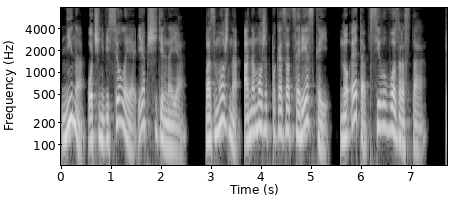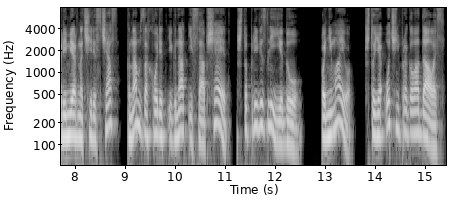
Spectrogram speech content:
Нина очень веселая и общительная. Возможно, она может показаться резкой, но это в силу возраста. Примерно через час к нам заходит Игнат и сообщает, что привезли еду. Понимаю, что я очень проголодалась.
